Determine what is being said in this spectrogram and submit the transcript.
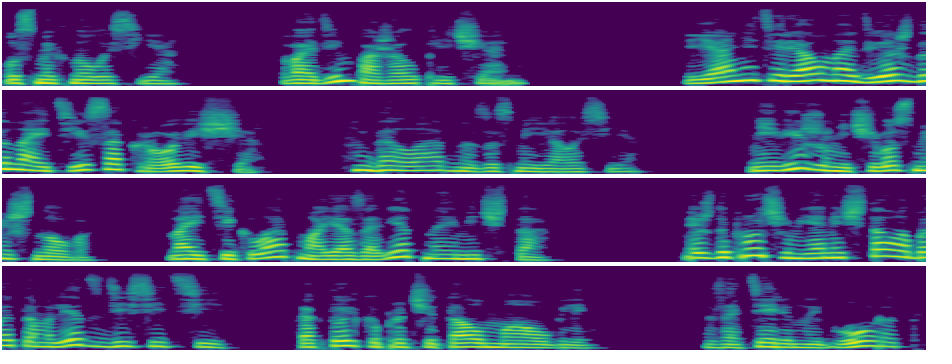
усмехнулась я. Вадим пожал плечами. Я не терял надежды найти сокровища. Да ладно, засмеялась я. Не вижу ничего смешного. Найти клад — моя заветная мечта. Между прочим, я мечтал об этом лет с десяти, как только прочитал Маугли. Затерянный город,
